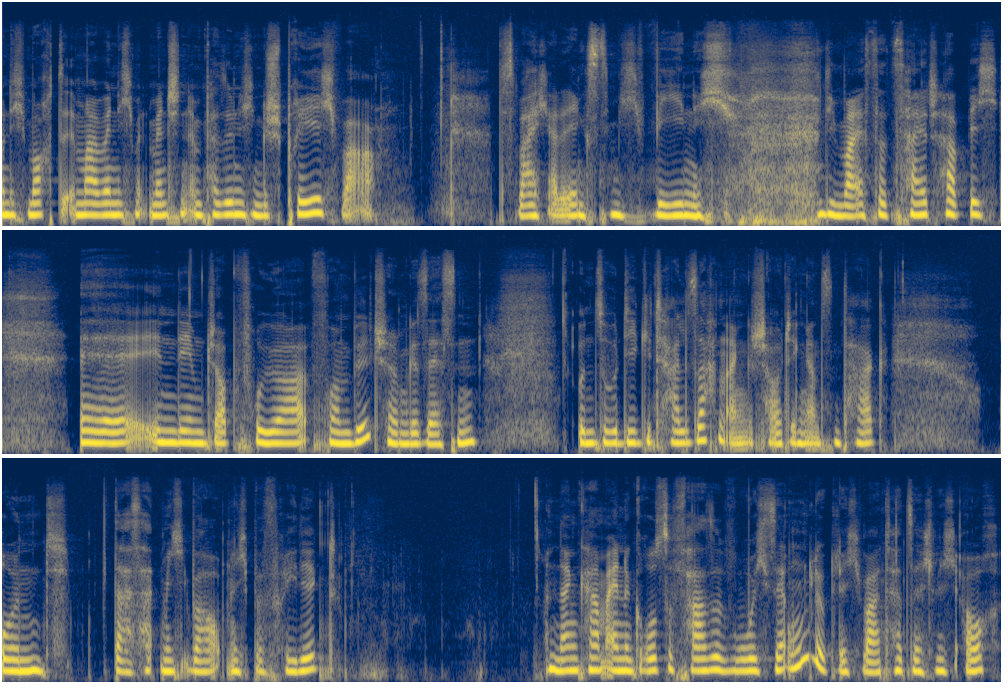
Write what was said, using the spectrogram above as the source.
Und ich mochte immer, wenn ich mit Menschen im persönlichen Gespräch war. Das war ich allerdings ziemlich wenig. Die meiste Zeit habe ich äh, in dem Job früher vorm Bildschirm gesessen und so digitale Sachen angeschaut den ganzen Tag. Und das hat mich überhaupt nicht befriedigt. Und dann kam eine große Phase, wo ich sehr unglücklich war, tatsächlich auch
